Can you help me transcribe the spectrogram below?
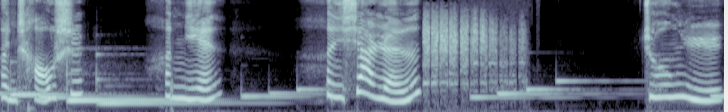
很潮湿，很黏，很吓人。终于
